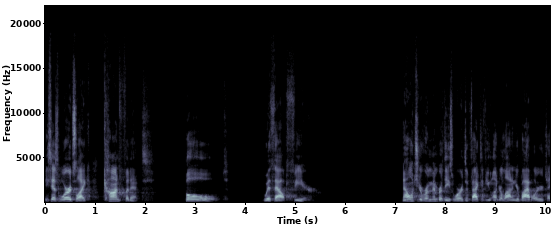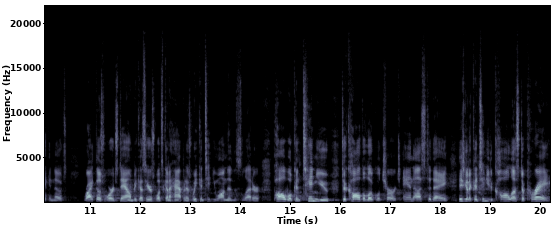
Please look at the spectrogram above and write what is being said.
He says words like confident, bold, without fear. Now, I want you to remember these words. In fact, if you underline in your Bible or you're taking notes, write those words down because here's what's going to happen. As we continue on in this letter, Paul will continue to call the local church and us today. He's going to continue to call us to pray,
